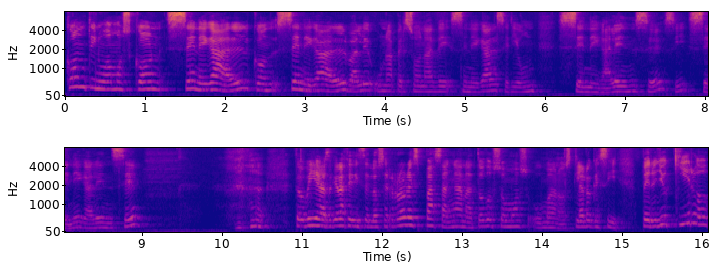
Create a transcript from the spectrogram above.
Continuamos con Senegal, con Senegal, ¿vale? Una persona de Senegal sería un senegalense, ¿sí? Senegalense. Tobías, gracias, dice, los errores pasan, Ana, todos somos humanos, claro que sí, pero yo quiero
